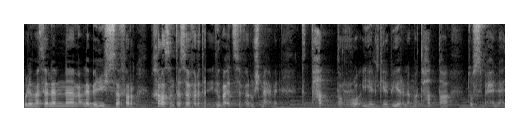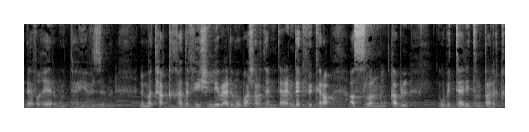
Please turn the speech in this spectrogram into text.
ولا مثلا على باليش سفر. خلاص أنت سافرت. وبعد سفر وش نعمل؟ تتحط الرؤية الكبيرة. لما تحطها تصبح الأهداف غير منتهية في الزمن. لما تحقق هدف إيش اللي بعده؟ مباشرة أنت عندك فكرة أصلا من قبل وبالتالي تنطلق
